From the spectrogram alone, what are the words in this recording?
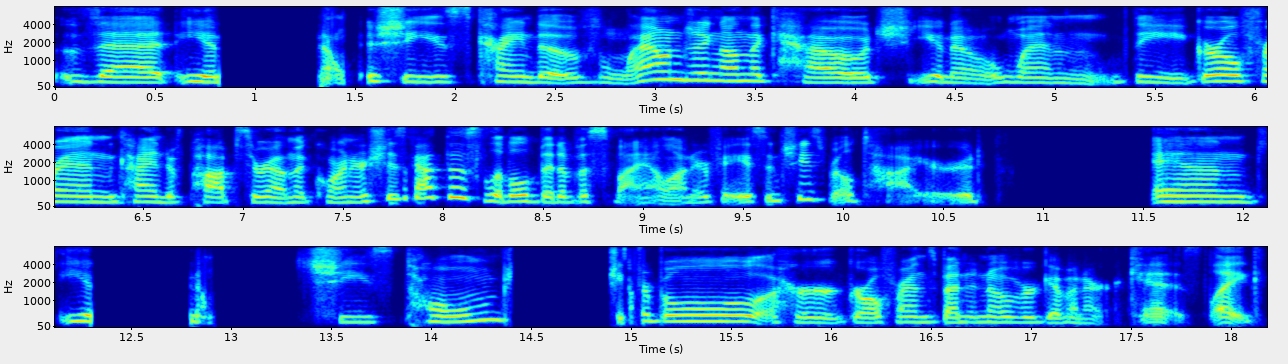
That you she's kind of lounging on the couch. You know, when the girlfriend kind of pops around the corner, she's got this little bit of a smile on her face, and she's real tired. And you know, she's home. She's comfortable. Her girlfriend's bending over, giving her a kiss. Like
